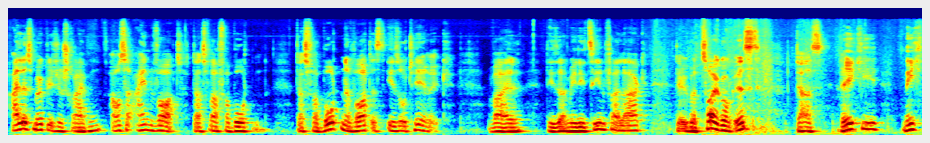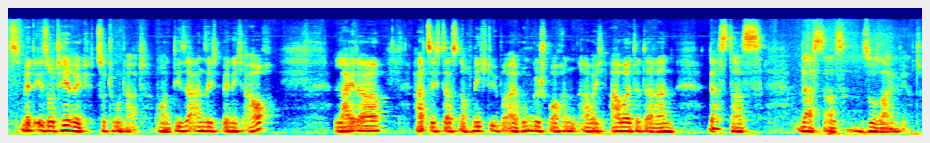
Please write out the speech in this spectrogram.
alles Mögliche schreiben, außer ein Wort, das war verboten. Das verbotene Wort ist Esoterik, weil dieser Medizinverlag der Überzeugung ist, dass Reiki nichts mit Esoterik zu tun hat. Und dieser Ansicht bin ich auch. Leider hat sich das noch nicht überall rumgesprochen, aber ich arbeite daran, dass das, dass das so sein wird.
